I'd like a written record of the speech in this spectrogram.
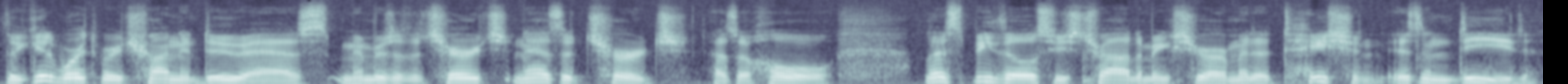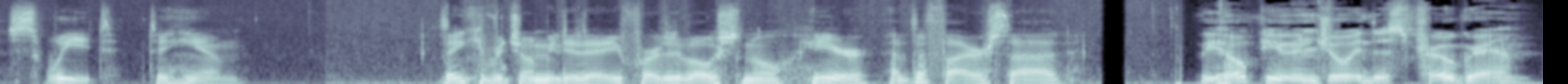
the good work that we're trying to do as members of the church and as a church as a whole. Let's be those who strive to make sure our meditation is indeed sweet to Him. Thank you for joining me today for a devotional here at the fireside. We hope you enjoyed this program.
